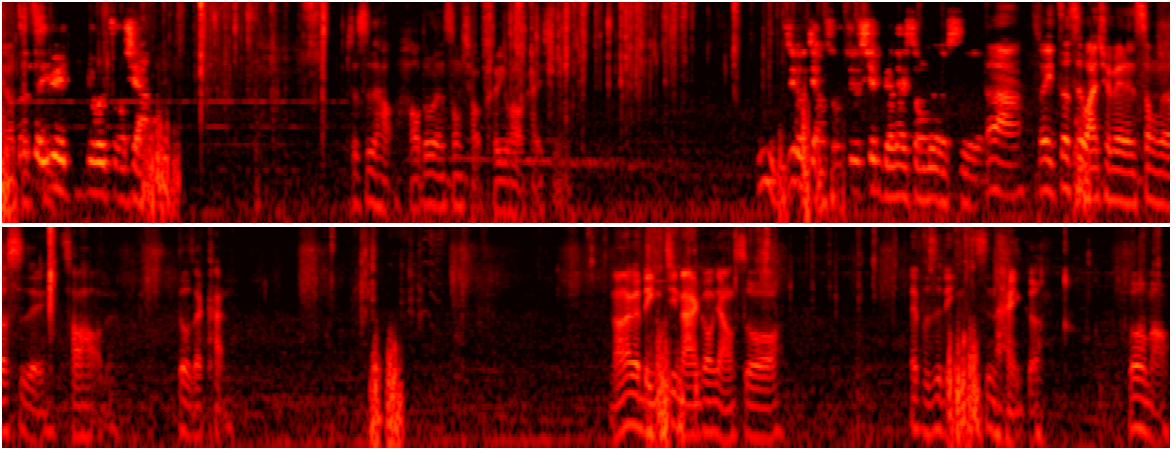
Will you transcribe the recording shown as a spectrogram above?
没有，这次真的越低就会坐下来。这次好好多人送巧克力，我好开心。你不是有讲说，就是先不要再送乐事了？对啊，所以这次完全没人送乐事，哎，超好的，都有在看。然后那个林进来跟我讲说，哎、不是林，是哪一个？说什么？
